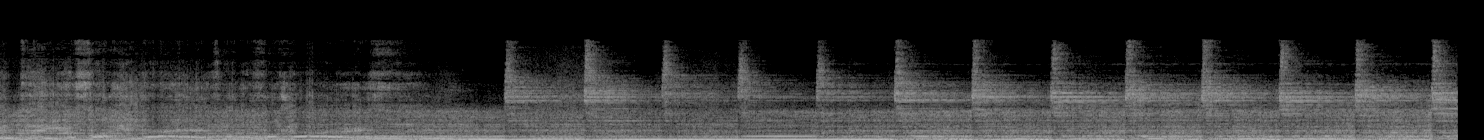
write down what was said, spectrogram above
So strong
